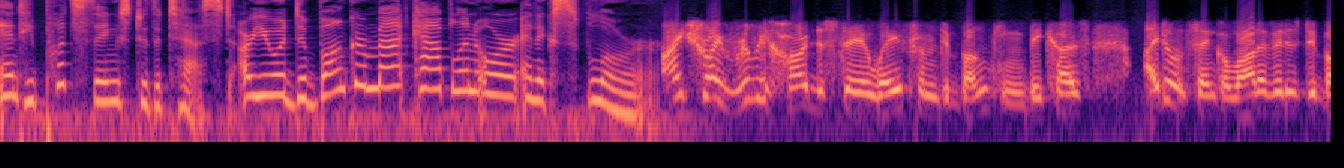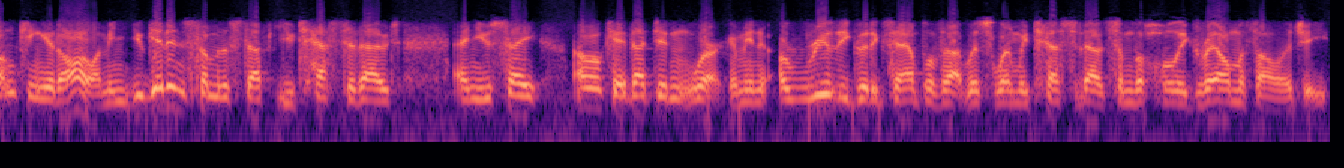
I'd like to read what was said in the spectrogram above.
and he puts things to the test. Are you a debunker, Matt Kaplan, or an explorer? I try really hard to stay away from debunking because I don't think a lot of it is debunking at all. I mean, you get in some of the stuff, you test it out, and you say, oh, okay, that didn't work. I mean, a really good example of that was when we tested out some of the Holy Grail mythology.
